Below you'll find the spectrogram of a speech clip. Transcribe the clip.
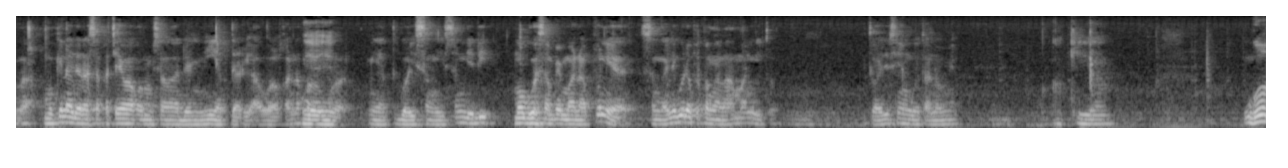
Nggak- Mungkin ada rasa kecewa kalau misalnya ada yang niat dari awal karena kalau Iya, iya. gue niat gue iseng-iseng jadi mau gue sampai mana pun ya seenggaknya gue dapet pengalaman gitu. Itu aja sih yang gue tanamin. Gokil. Gue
